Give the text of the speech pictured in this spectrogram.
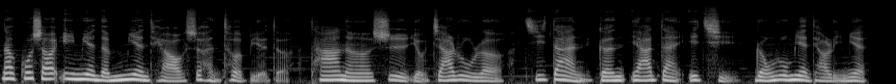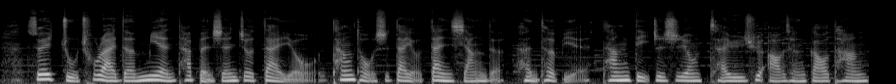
那锅烧意面的面条是很特别的。它呢是有加入了鸡蛋跟鸭蛋一起融入面条里面，所以煮出来的面它本身就带有汤头是带有蛋香的，很特别。汤底就是用柴鱼去熬成高汤，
